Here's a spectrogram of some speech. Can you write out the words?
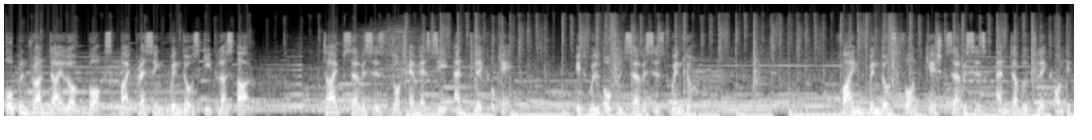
Open Run dialog box by pressing Windows key plus R. Type services.msc and click OK. It will open services window. Find Windows Font Cache Services and double click on it.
